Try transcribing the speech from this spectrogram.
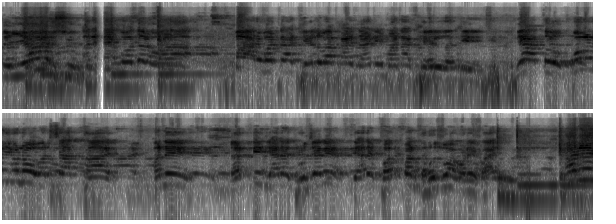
તૈયાર છું. અને ગોદરવાળા વટા ખેલવા કઈ નાની માના ખેલ નથી. ત્યાં તો કોળીઓનો વરસાદ થાય અને ધરતી જ્યારે ધ્રુજે ને ત્યારે પગ પણ ધ્રુજવા મળે ભાઈ. અરે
